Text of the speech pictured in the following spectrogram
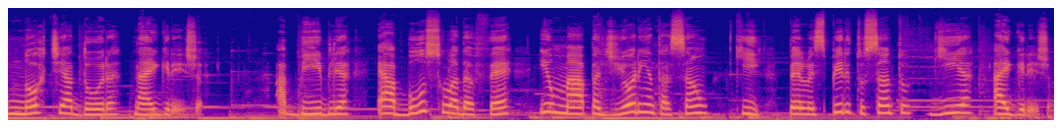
e norteadora na igreja. A Bíblia é a bússola da fé e o mapa de orientação que, pelo Espírito Santo, guia a igreja.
